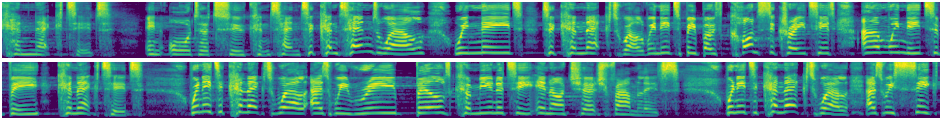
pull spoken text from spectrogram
connected in order to contend. To contend well, we need to connect well. We need to be both consecrated and we need to be connected. We need to connect well as we rebuild community in our church families. We need to connect well as we seek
